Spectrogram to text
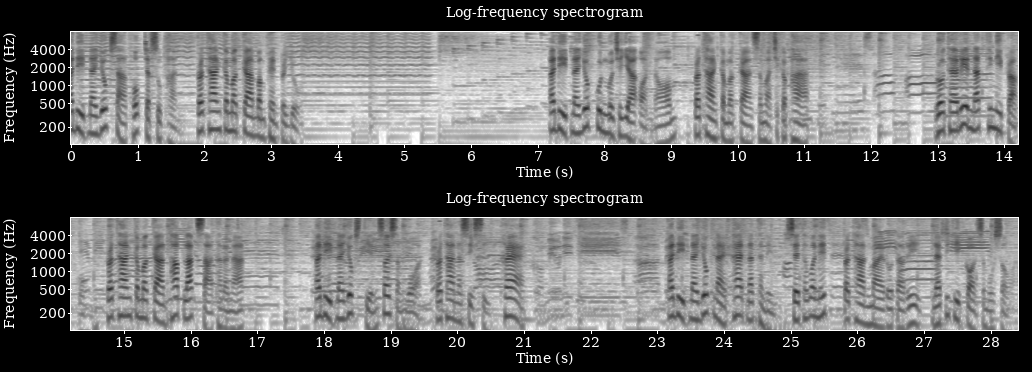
อดีตนายกสาภพจากสุพรรณ ประธานกรรมการบำเพ็ญประโยชน์ อดีตนายกกุลมนชยาอ่อนน้อม ประธานกรรมการสมาชิกภาพ โรทาเรียนนัททินีปราบผงประธานกรรมการภาพลักษณ์สาธารณะ อดีตนายกเสถียรสร้อยสังวร ประธานนาซีสีแพร่ อดีตนายกนายแพทย์นัทนินเศรษฐวณิชประธานมายโรตารีและพิธีกรสโมสร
